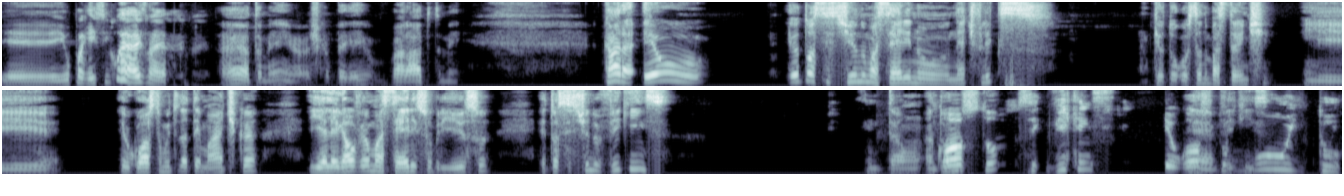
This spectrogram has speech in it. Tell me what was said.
é, eu paguei 5 reais na época. É, eu também. Eu acho que eu peguei barato também. Cara, eu. Eu tô assistindo uma série no Netflix que eu tô gostando bastante e eu gosto muito da temática e é legal ver uma série sobre isso. Eu tô assistindo Vikings. Então, Antônio, Gosto. se- Vikings, eu gosto Vikings. muito.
